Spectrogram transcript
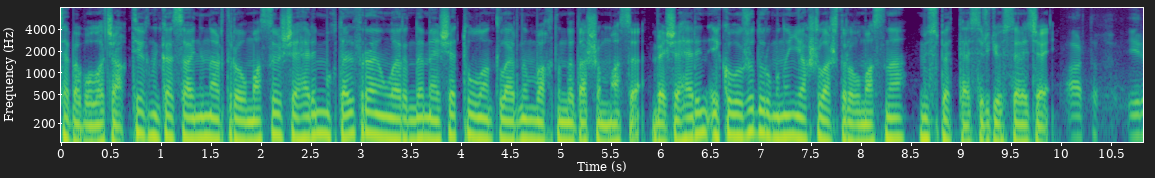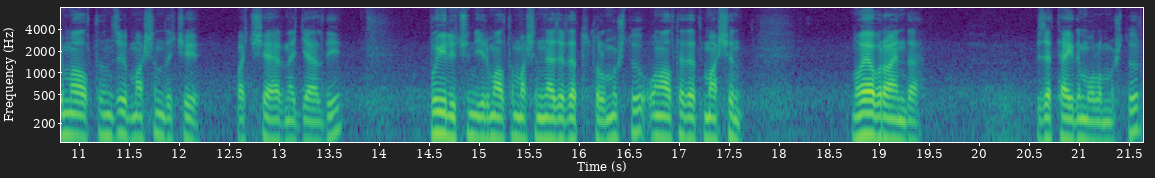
səbəb olacaq. Texnika sayının artırılması şəhərin müxtəlif rayonlarında məişət tullantılarının vaxtında daşınması və şəhərin ekoloji durumunun yaxşılaşdırılmasına müsbət təsir göstərəcək. Artıq 26-cı maşındır ki, Bakı şəhərinə gəldi. Bu il üçün 26 maşın nəzərdə tutulmuşdu. 16 ədəd maşın noyabr ayında bizə təqdim olunmuşdur.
